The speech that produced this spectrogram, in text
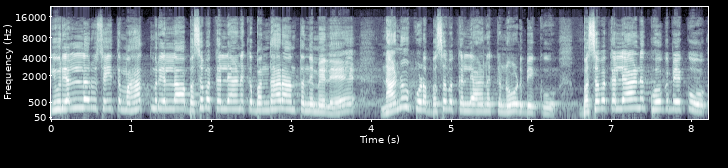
ಇವರೆಲ್ಲರೂ ಸಹಿತ ಮಹಾತ್ಮರು ಎಲ್ಲ ಬಸವ ಕಲ್ಯಾಣಕ್ಕೆ ಬಂದಾರ ಅಂತಂದ ಮೇಲೆ ನಾನು ಕೂಡ ಬಸವ ಕಲ್ಯಾಣಕ್ಕೆ ನೋಡಬೇಕು. ಬಸವ ಕಲ್ಯಾಣಕ್ಕೆ ಹೋಗಬೇಕು.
